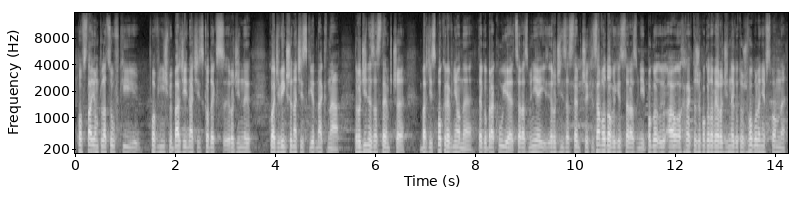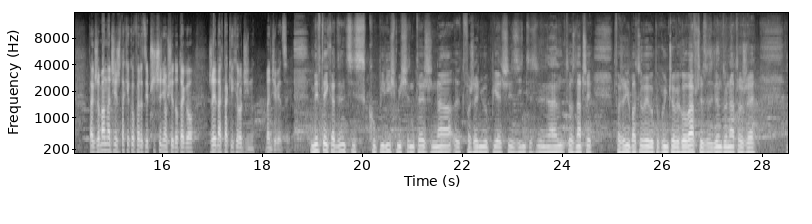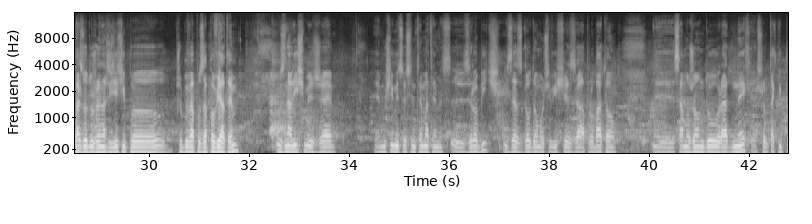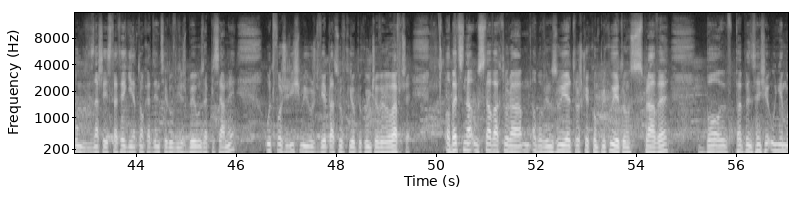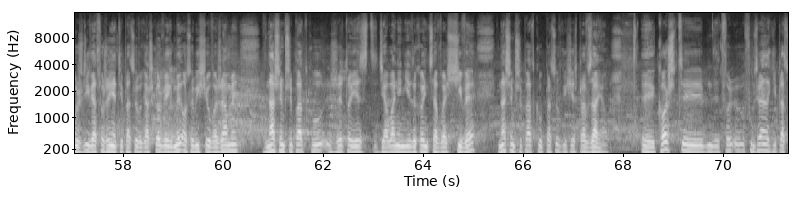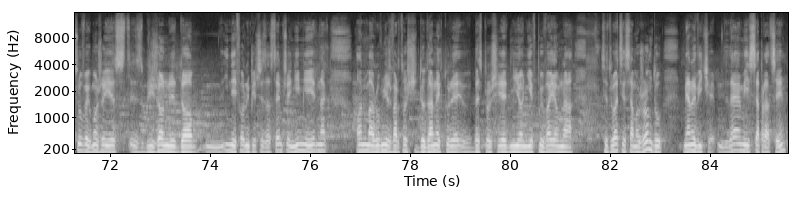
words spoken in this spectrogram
powstają placówki, powinniśmy bardziej nacisk, kodeks rodzinny kładzie większy nacisk jednak na rodziny zastępcze, bardziej spokrewnione, tego brakuje, coraz mniej rodzin zastępczych, zawodowych jest coraz mniej, a o charakterze pogotowia rodzinnego to już w ogóle nie wspomnę, także mam nadzieję, że takie konferencje przyczynią się do tego, że jednak takich rodzin będzie więcej. My w tej kadencji skupiliśmy się też na e, tworzeniu pieczy zinstytucjonalnej, to znaczy tworzeniu placówek opiekuńczo-wychowawczych ze względu na to, że bardzo dużo naszych dzieci po, przebywa poza powiatem. Uznaliśmy, że e, musimy coś z tym tematem e, zrobić i za zgodą oczywiście, za aprobatą e, samorządu, radnych. Zresztą taki punkt z naszej strategii na tą kadencję również był zapisany. Utworzyliśmy już dwie placówki opiekuńczo-wychowawcze. Obecna ustawa, która obowiązuje, troszkę komplikuje tą sprawę, bo w pewnym sensie uniemożliwia tworzenie tych placówek, aczkolwiek my osobiście uważamy w naszym przypadku, że to jest działanie nie do końca właściwe. W naszym przypadku placówki się sprawdzają. Y, Koszt y, funkcjonowania takich placówek może jest zbliżony do mm, innej formy pieczy zastępczej, niemniej jednak on ma również wartości dodane, które bezpośrednio nie wpływają na sytuację samorządu, mianowicie dają miejsca pracy,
